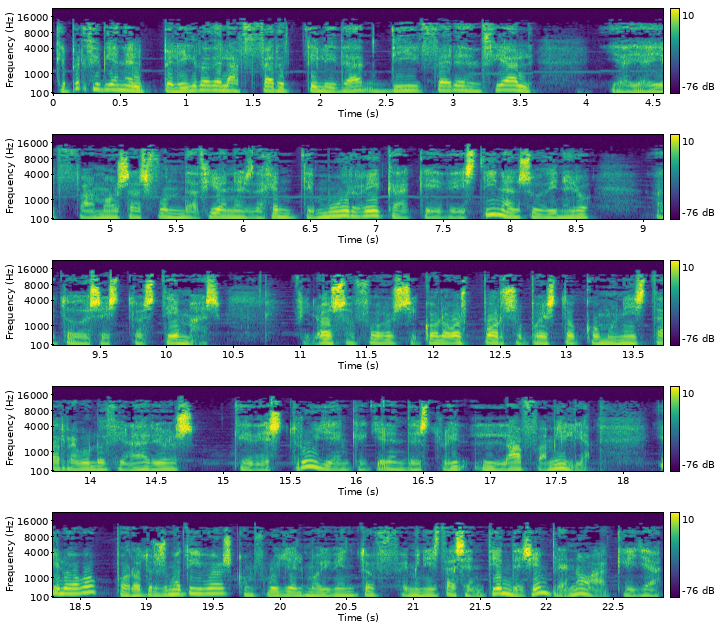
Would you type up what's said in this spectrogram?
que percibían el peligro de la fertilidad diferencial. Y ahí hay famosas fundaciones de gente muy rica que destinan su dinero a todos estos temas. Filósofos, psicólogos, por supuesto, comunistas, revolucionarios, que destruyen, que quieren destruir la familia. Y luego, por otros motivos, confluye el movimiento feminista, se entiende siempre, no aquella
